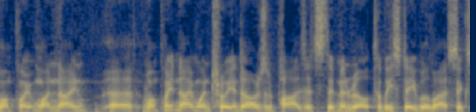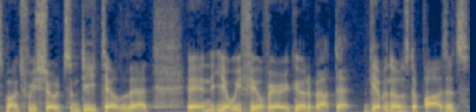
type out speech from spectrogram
1.19, uh, 1.91 trillion dollars of deposits. They've been relatively stable the last six months. We showed some detail to that, and you know we feel very good about that. Given those deposits,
